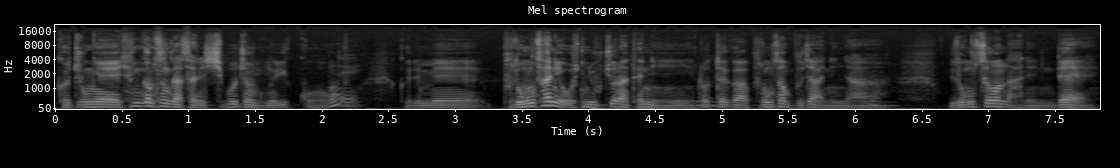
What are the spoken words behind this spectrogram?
그 중에 현금성 자산이 15조 정도 있고 네. 그다음에 부동산이 56조나 되니 음. 롯데가 부동산 부자 아니냐. 음. 유동성은 아닌데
